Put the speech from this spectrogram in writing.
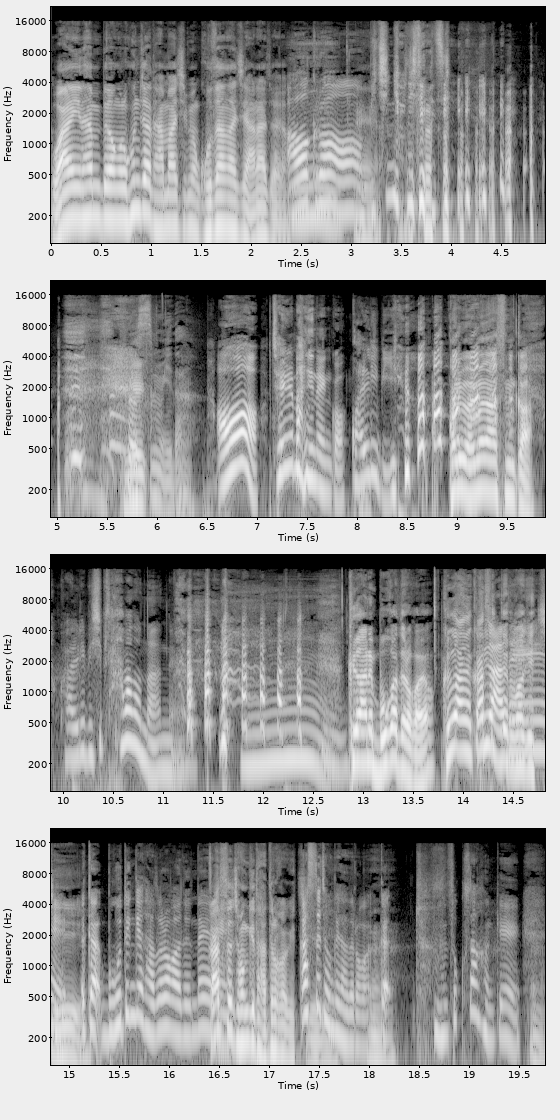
와인 한 병을 혼자 다 마시면 고상하지 않아져요. 아, 음. 그럼. 네. 미친년이 되지. 그렇습니다. 아, 제일 많이 낸 거. 관리비. 거리 얼마 나왔습니까? 관리비 14만원 나왔네요. 음. 그 안에 뭐가 들어가요? 그 안에 가스 그 안에 들어가겠지. 그러니까 모든 게 다 들어가는데. 가스 전기 다 들어가겠지. 가스 전기 다 들어가. 네. 그러니까 저는 속상한 게, 네.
